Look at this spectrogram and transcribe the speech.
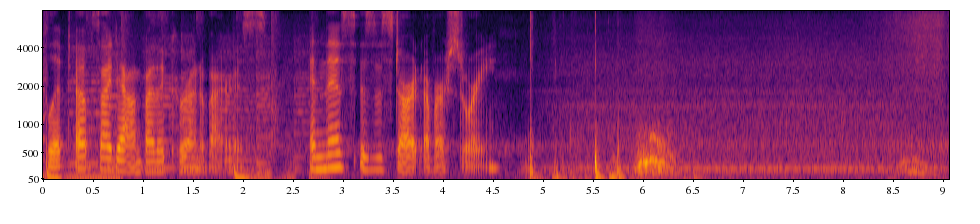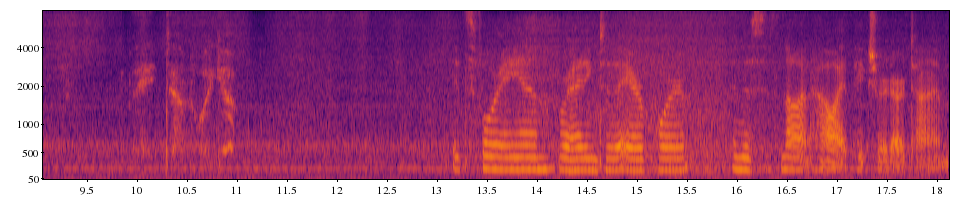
flipped upside down by the coronavirus. And this is the start of our story. Hey, time to wake up. It's 4 a.m. We're heading to the airport, and this is not how I pictured our time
